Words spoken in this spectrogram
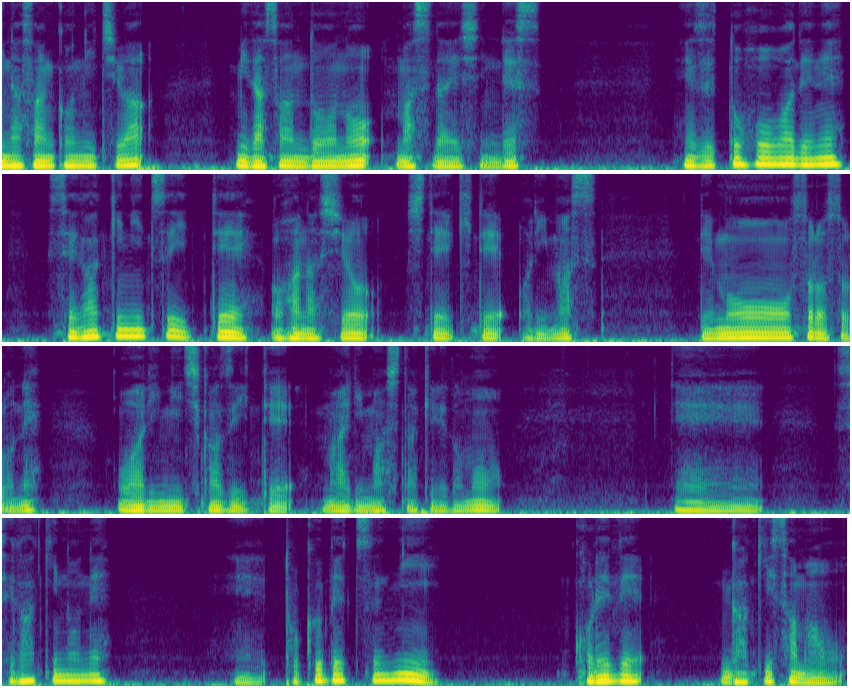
皆さんこんにちは。三田参道の増大臣です。えずっと法話でね背書きについてお話をしてきております。でもうそろそろね終わりに近づいてまいりましたけれどもえー背書きのね、えー特別にこれでガキ様を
